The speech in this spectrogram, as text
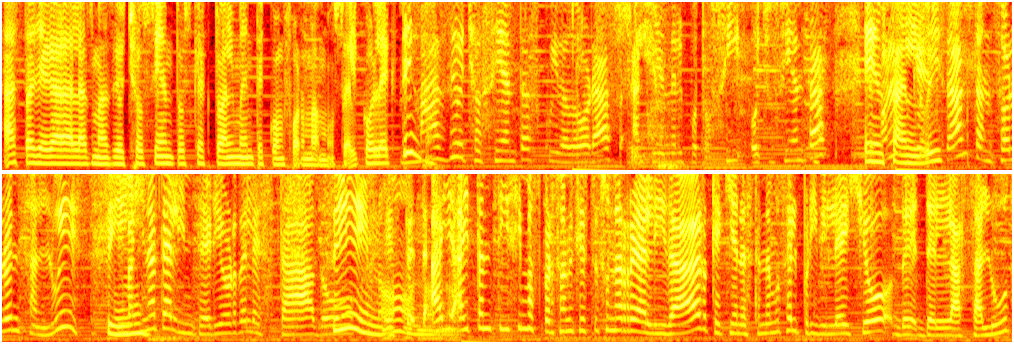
hasta llegar a las más de 800 que actualmente conformamos el colectivo. Más de 800 cuidadoras aquí en el Potosí, 800 en San Luis. están tan solo en San Luis. Sí. Imagínate al interior del estado Estado. Sí, no, este, Hay, hay tantísimas personas y esta es una realidad que quienes tenemos el privilegio de, la salud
